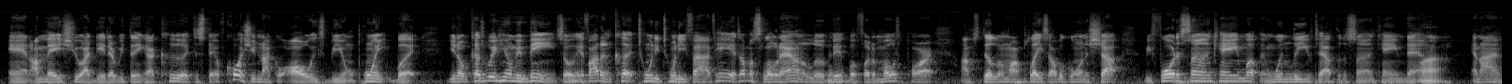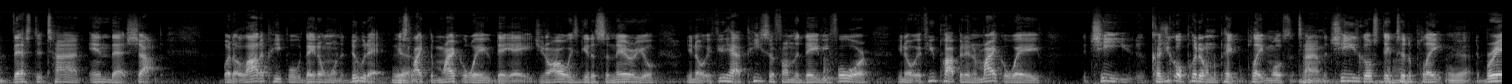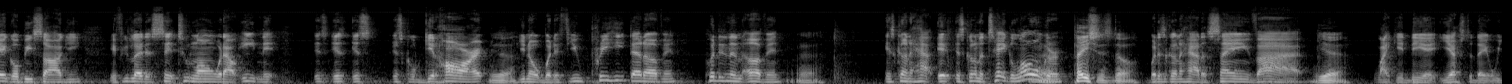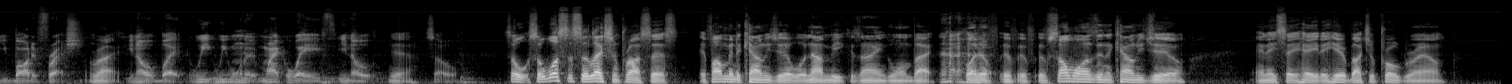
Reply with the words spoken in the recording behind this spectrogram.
and I made sure I did everything I could to stay. Of course, you're not gonna always be on point, but you know, because we're human beings. So if I didn't cut 20, 25 heads, I'm gonna slow down a little bit. But for the most part, I'm still in my place. I would go in the shop before the sun came up and wouldn't leave till after the sun came down. Wow. And I invested time in that shop. But a lot of people they don't want to do that. It's like the microwave day age. You know, I always get a scenario. You know, if you have pizza from the day before, you know, if you pop it in the microwave, the cheese because you go put it on the paper plate most of the time. The cheese go stick to the plate. Yeah. The bread go be soggy. If you let it sit too long without eating it, it's it's it's, it's gonna get hard. Yeah. You know, but if you preheat that oven, put it in the oven, Yeah. it's gonna have it, it's gonna take longer, Patience though. but it's gonna have the same vibe Yeah. Like it did yesterday when you bought it fresh. Right. You know, but we we want to microwave. You know. Yeah. So So so what's the selection process? If I'm in the county jail, well, not me because I ain't going back. but if, if if if someone's in the county jail, and they say, hey, they hear about your program,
